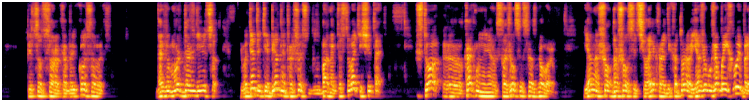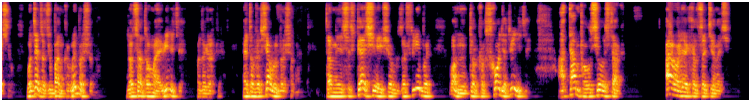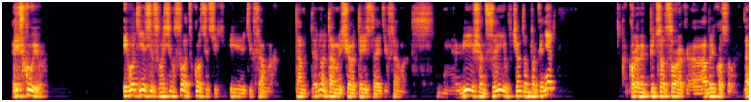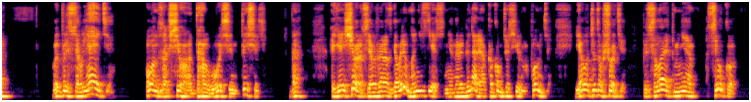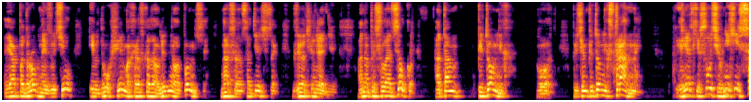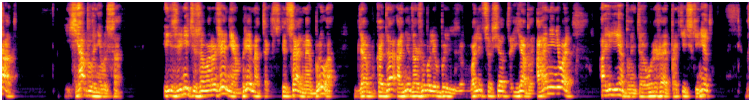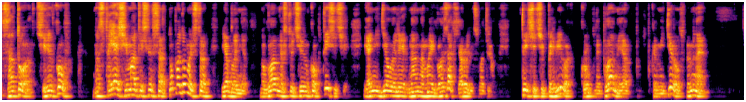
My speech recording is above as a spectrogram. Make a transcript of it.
540 абрикосовых, даже, может, даже 900. И вот это тебе, бедный, пришлось с банок доставать и считать. Что, э, как у меня сложился с разговором? Я нашел, нашелся человек, ради которого я же уже бы их выбросил. Вот этот же банка выброшена. 20 мая, видите, фотография? Это уже вся выброшена. Там, если спящие еще зашли бы, вон только всходят, видите? А там получилось так. А, Валерий Константинович, рискую. И вот если с 800 косточек и этих самых там, ну, там еще 300 этих самых вишен, слив, что там только нет, кроме 540 э, абрикосовых, да? Вы представляете, он за все отдал 8 тысяч, да? Я еще раз, я уже раз говорил, но не здесь, не на вебинаре, а в каком-то фильме, помните? Я вот это в шоке. Присылает мне ссылку, я подробно изучил и в двух фильмах рассказал. Людмила, помните? наша соотечественница, живет в Финляндии, она присылает ссылку, а там питомник, вот. Причем питомник странный. редкий случай, у них есть сад. Яблоневый сад. И извините за выражение, время так специальное было, для, когда они должны были бы валиться все от яблонь. А они не валят. А яблонь-то урожая практически нет. Зато черенков Настоящий маточный сад. Ну, подумай, что яблонь нет. Но главное, что черенков тысячи. И они делали на, на моих глазах, я ролик смотрел, тысячи прививок, крупные планы, я комментировал, вспоминаю.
